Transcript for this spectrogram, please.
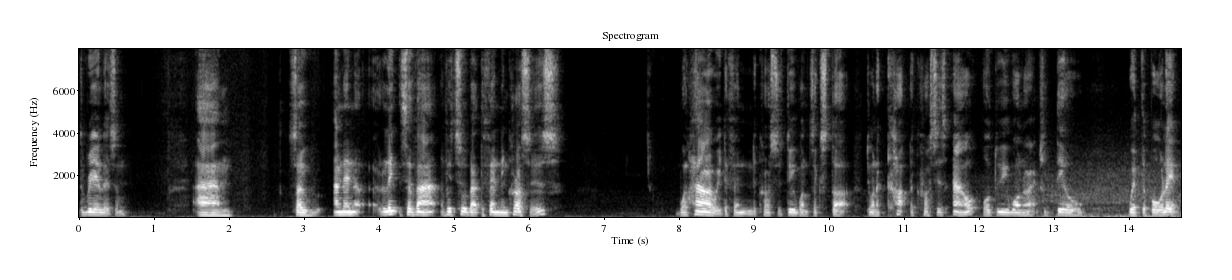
the realism. Um, so, and then linked to that, if we talk about defending crosses, well, how are we defending the crosses? Do we want to start? Do we want to cut the crosses out, or do we want to actually deal with the ball in?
